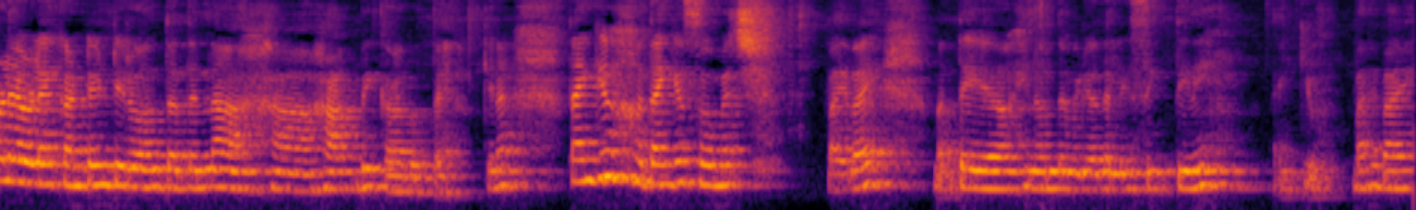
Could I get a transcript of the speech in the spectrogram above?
ಒಳ್ಳೆ ಒಳ್ಳೆ ಕಂಟೆಂಟ್ ಇರೋವಂಥದ್ದನ್ನು ಹಾಕಬೇಕಾಗುತ್ತೆ, ಓಕೆನಾ? Thank you thank you so much bye bye ಮತ್ತು ಇನ್ನೊಂದು ವಿಡಿಯೋದಲ್ಲಿ ಸಿಗ್ತೀನಿ. ಥ್ಯಾಂಕ್ ಯು ಬಾಯ್ ಬಾಯ್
